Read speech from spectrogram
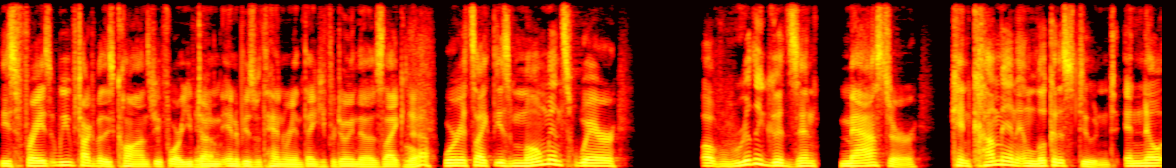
these phrases. We've talked about these koans before. You've Yeah. done interviews with Henry, and thank you for doing those. Like yeah. where it's like these moments where a really good Zen master can come in and look at a student and know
